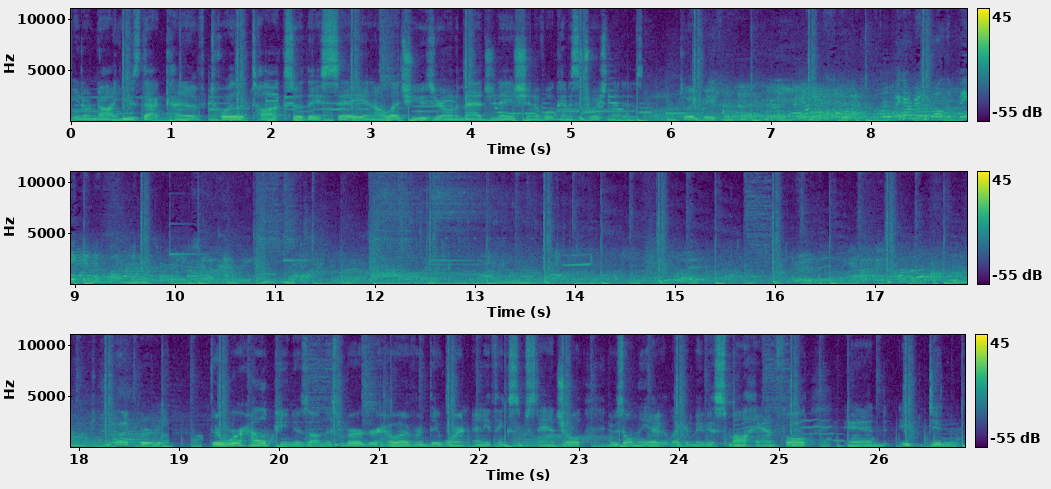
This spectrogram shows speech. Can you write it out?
you know, not use that kind of toilet talk, so they say, and I'll let you use your own imagination of what kind of situation that is. Do you like beef? Yeah. I got rid of all the bacon and jalapenos already, so I'm happy. I like burgers. There were jalapenos on this burger, however, they weren't anything substantial. It was only a, like a, maybe a small handful, and it didn't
